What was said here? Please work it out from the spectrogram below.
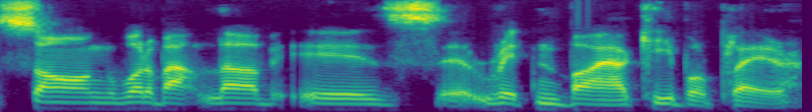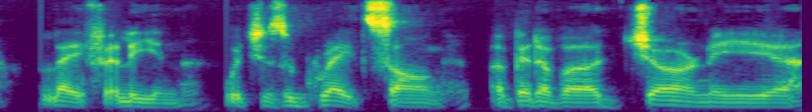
song, "What About Love," is uh, written by our keyboard player, Leif Ehlin, which is a great song, a bit of a journey uh,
